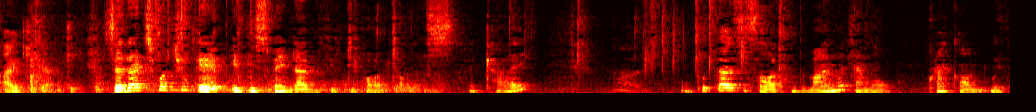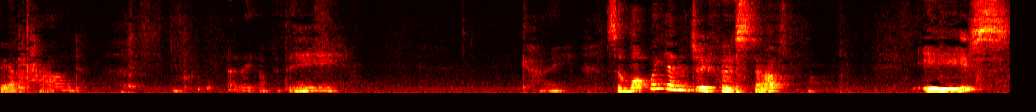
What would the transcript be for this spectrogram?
Okay, okay. So that's what you'll get if you spend over fifty-five dollars. Okay. We'll put those aside for the moment, and we'll crack on with our card. Put that over there. So what we're going to do first up is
